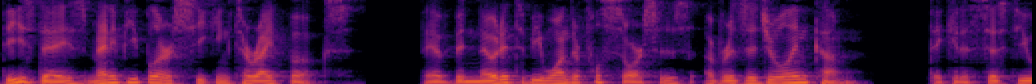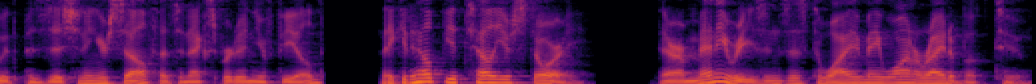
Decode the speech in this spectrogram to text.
These days, many people are seeking to write books. They have been noted to be wonderful sources of residual income. They could assist you with positioning yourself as an expert in your field. They could help you tell your story. There are many reasons as to why you may want to write a book too.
